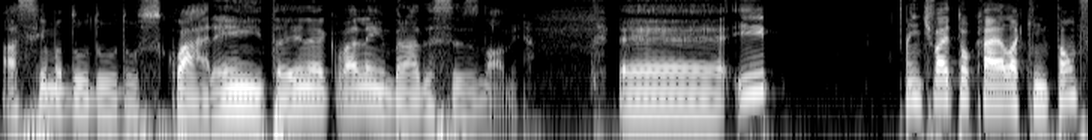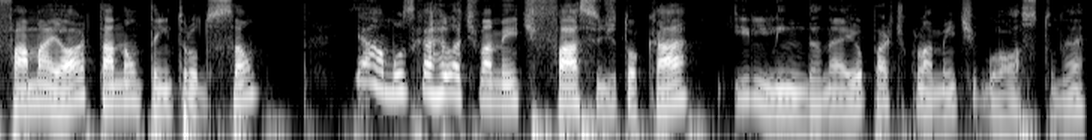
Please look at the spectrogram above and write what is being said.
acima do, do, dos 40 aí, né? Que vai lembrar desses nomes. É, e a gente vai tocar ela aqui então, Fá maior, tá? Não tem introdução. E é uma música relativamente fácil de tocar e linda, né? Eu particularmente gosto, né?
